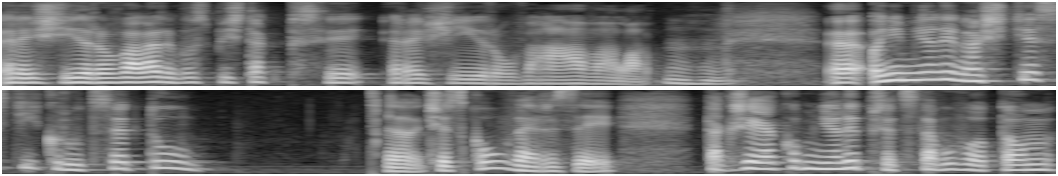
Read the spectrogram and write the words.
režírovala, nebo spíš tak přirežírovávala. Mm-hmm. Oni měli naštěstí kruce tu eh, českou verzi, takže jako měli představu o tom,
